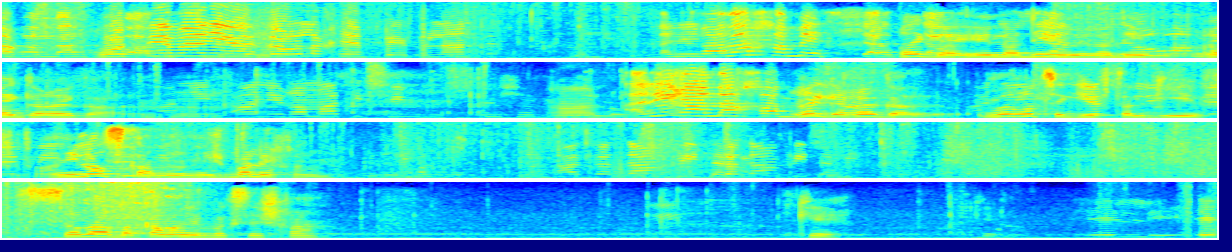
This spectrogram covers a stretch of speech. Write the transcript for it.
רמה. רוצים אני. אעזור לכם בפלנט? אני רמה חמש. רגע, ילדים, ילדים, לא. רגע, רגע. אה, לא. אני רמה חמש. רגע, רגע, מי רוצה גיפט על גיפט? אני לא סקאם, נשבע לכם. סבבה, כמה מבקס יש לך? כן. אלה,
